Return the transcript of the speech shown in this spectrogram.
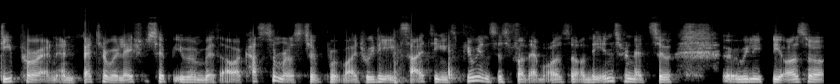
deeper and, and better relationship even with our customers to provide really exciting experiences for them also on the internet to really be also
